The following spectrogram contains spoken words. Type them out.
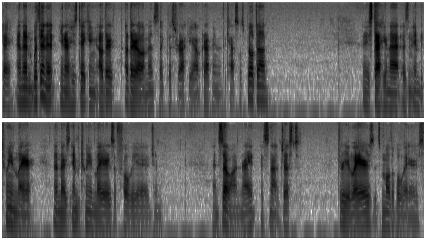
Okay, and then within it, you know, he's taking other other elements like this rocky outcropping that the castle is built on, and he's stacking that as an in-between layer. Then there's in-between layers of foliage and and so on, right? It's not just three layers, it's multiple layers,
